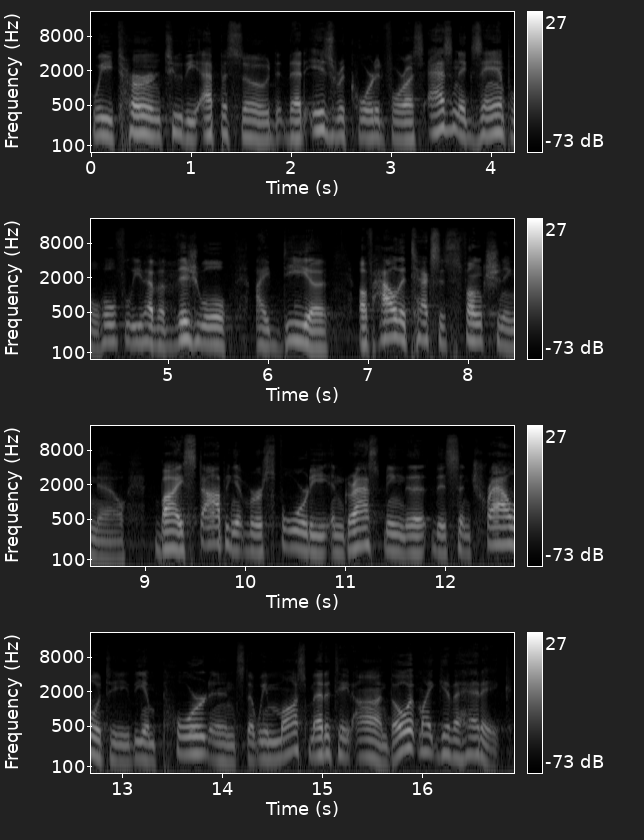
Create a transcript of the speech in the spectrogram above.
we turn to the episode that is recorded for us as an example. Hopefully, you have a visual idea of how the text is functioning now by stopping at verse 40 and grasping the, the centrality, the importance that we must meditate on, though it might give a headache.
